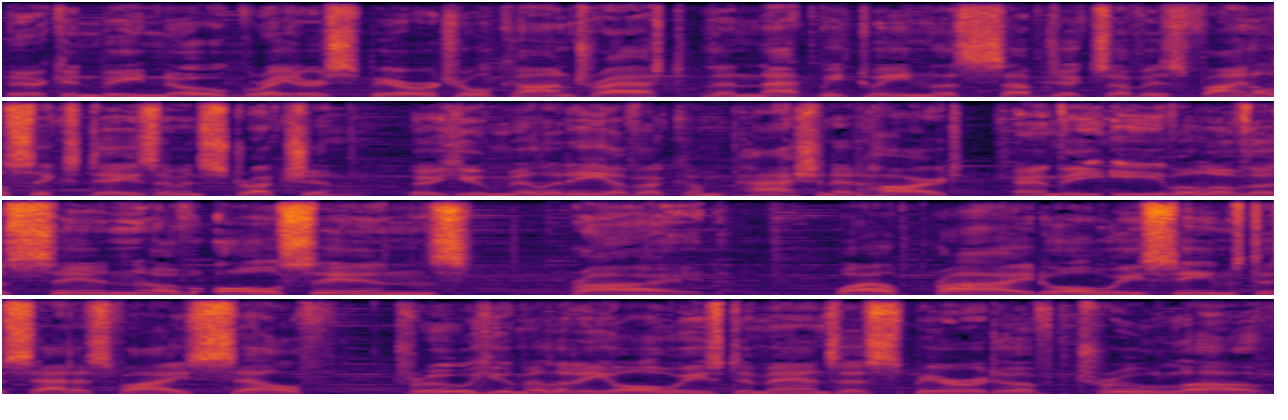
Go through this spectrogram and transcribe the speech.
there can be no greater spiritual contrast than that between the subjects of his final six days of instruction the humility of a compassionate heart and the evil of the sin of all sins, pride. While pride always seems to satisfy self, true humility always demands a spirit of true love,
